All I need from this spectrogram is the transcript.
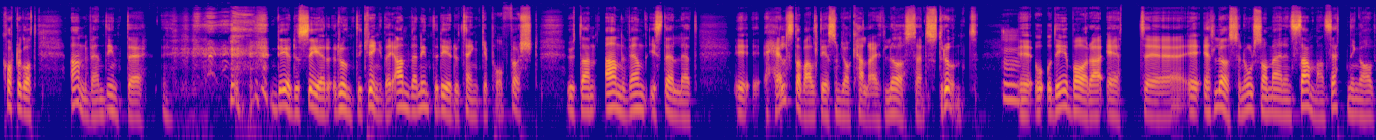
kort och gott, använd inte det du ser runt omkring dig. Använd inte det du tänker på först, utan använd istället eh, helst av allt det som jag kallar ett lösenstrunt. Mm. Eh, och, och, det är bara ett, eh, ett lösenord som är en sammansättning av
